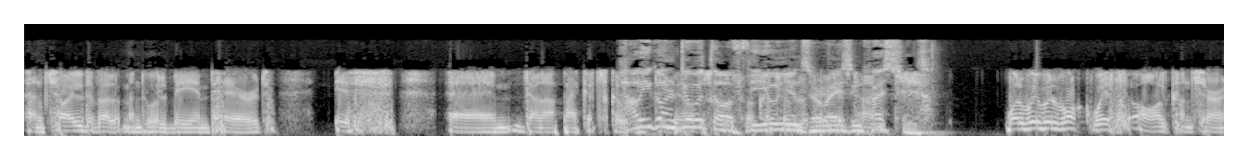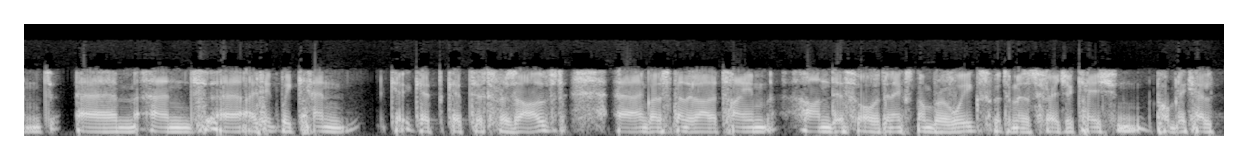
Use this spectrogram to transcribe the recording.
and child development will be impaired if um, they're not back at school. How are you going to do it though if the unions are raising questions? Well, we will work with all concerned, um, and uh, I think we can get, get get this resolved. Uh, I'm going to spend a lot of time on this over the next number of weeks with the Minister for Education, Public Health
